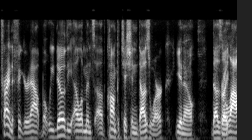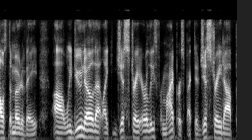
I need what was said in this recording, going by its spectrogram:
trying to figure it out but we know the elements of competition does work you know does Right. allow us to motivate uh, we do know that like just straight or at least from my perspective just straight up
